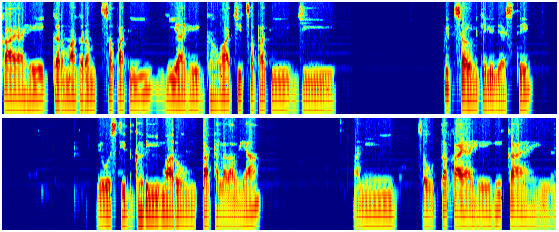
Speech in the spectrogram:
काय आहे? गरमागरम चपाती ही आहे गव्हाची चपाती जी पीठ चाळून केलेली असते. व्यवस्थित घडी मारून ताटाला लावूया. आणि चौथा काय आहे? हे काय आहे?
